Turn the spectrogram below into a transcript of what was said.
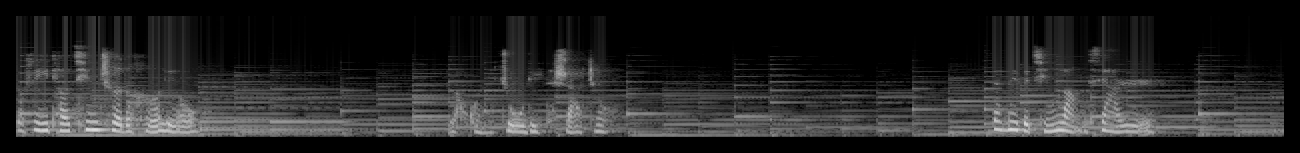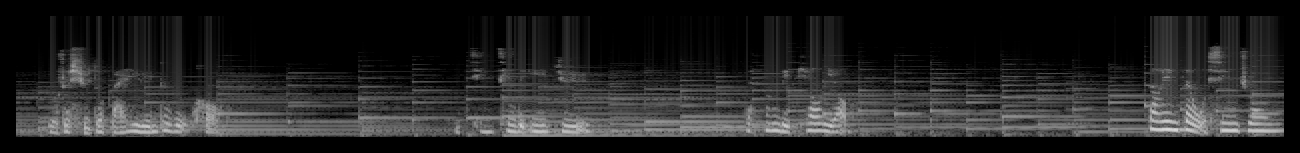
我是一条清澈的河流，绕过你伫立的沙洲，在那个晴朗的夏日，有着许多白云的午后，你轻轻的一句，在风里飘摇，倒映在我心中，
